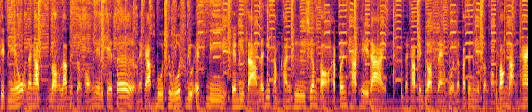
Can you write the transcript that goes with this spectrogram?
10 นิ้วนะครับรองรับในส่วนของ Navigator นะครับบลูทู Bluetooth USB MP3 และที่สำคัญคือเชื่อมต่อ Apple CarPlay ได้ นะครับเป็นจอแสดงผลแล้วก็จะมีในส่วนของกล้องหลังให้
